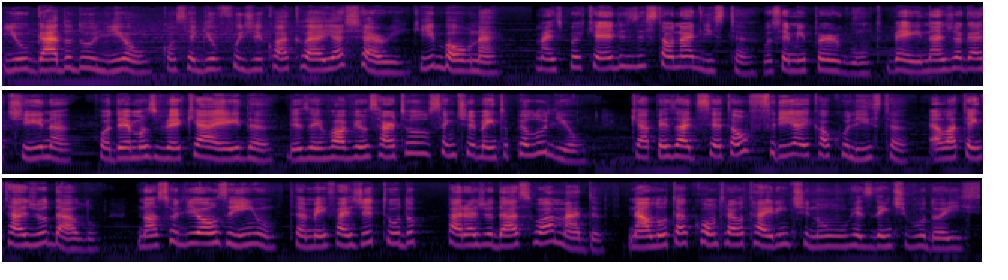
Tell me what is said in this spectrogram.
e o gado do Leon conseguiu fugir com a Claire e a Sherry. Que bom, né? Mas por que eles estão na lista? Você me pergunta. Bem, na jogatina, podemos ver que a Ada desenvolve um certo sentimento pelo Leon, que apesar de ser tão fria e calculista, ela tenta ajudá-lo. Nosso Leonzinho também faz de tudo para ajudar sua amada. Na luta contra o Tyrant no Resident Evil 2,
